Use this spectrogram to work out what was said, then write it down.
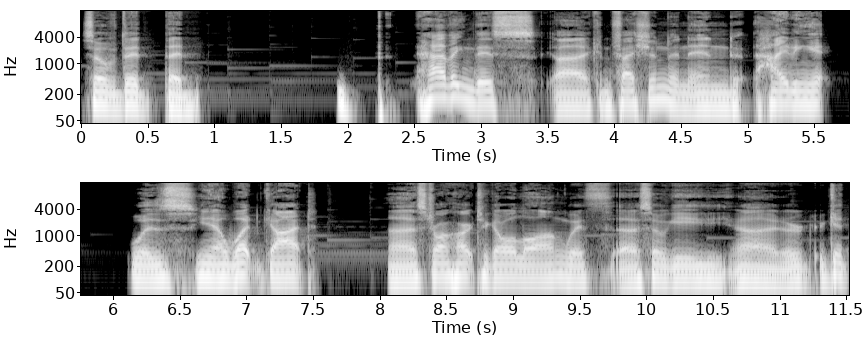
so that that having this uh, confession and and hiding it was you know what got uh, Stronghart to go along with uh, Sogi uh, or get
